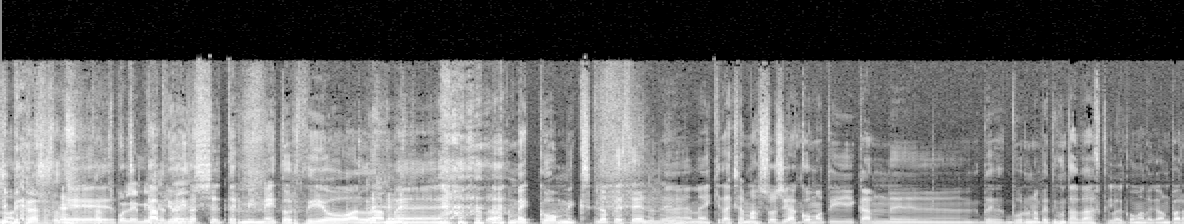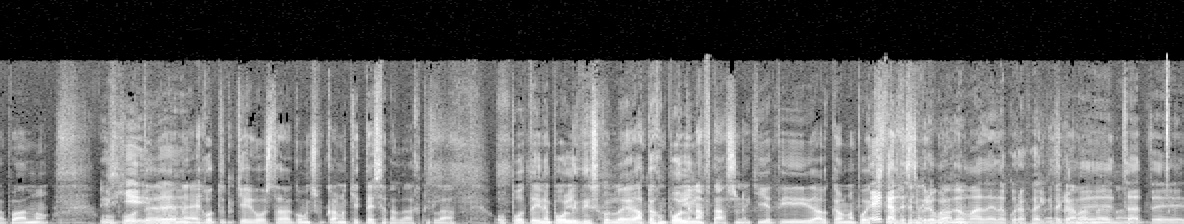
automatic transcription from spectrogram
Με την πένα σα θα, Ε, θα τους πολεμήσετε. Κάποιο είδο Terminator 2, αλλά με, με κόμιξ. Να πεθαίνουν. Ε, ναι, κοίταξε, μας σώζει ακόμα ότι κάνουν, ε, δεν μπορούν να πετύχουν τα δάχτυλα ακόμα, τα κάνουν παραπάνω. Ισχύει, Οπότε, ναι. ναι, εγώ, το- και εγώ στα κόμιξ που κάνω και τέσσερα δάχτυλα. Οπότε είναι πολύ δύσκολο. Ε, Απέχουν πολύ να φτάσουν εκεί γιατί κάνουν από έξι Έκανες την δάχτυλα και προηγούμενη πάνω. εβδομάδα ένα κουραφέλ και Έκανα, τρώμε ναι, ναι. chat ε,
